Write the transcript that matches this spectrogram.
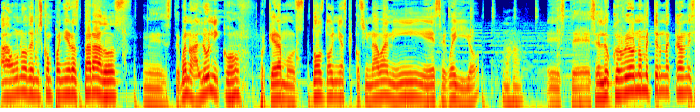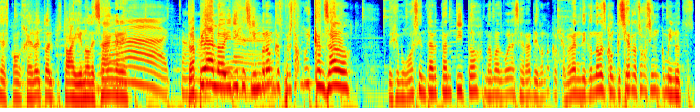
a uno de mis compañeros tarados, este, bueno, al único, porque éramos dos doñas que cocinaban y ese güey y yo, Ajá. Este, se le ocurrió no meter una carne y se descongeló y todo el pues, estaba lleno de sangre. Ay, Trapealo y dije sin broncas, pero estaba muy cansado. Dije, me voy a sentar tantito, nada más voy a cerrar. Digo, no creo que me vean. Digo, nada más con que cierre los ojos cinco minutos.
